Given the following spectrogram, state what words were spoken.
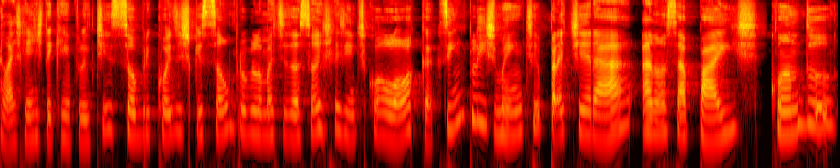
eu acho que a gente tem que refletir sobre coisas que são problematizações que a gente coloca simplesmente para tirar a nossa paz quando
